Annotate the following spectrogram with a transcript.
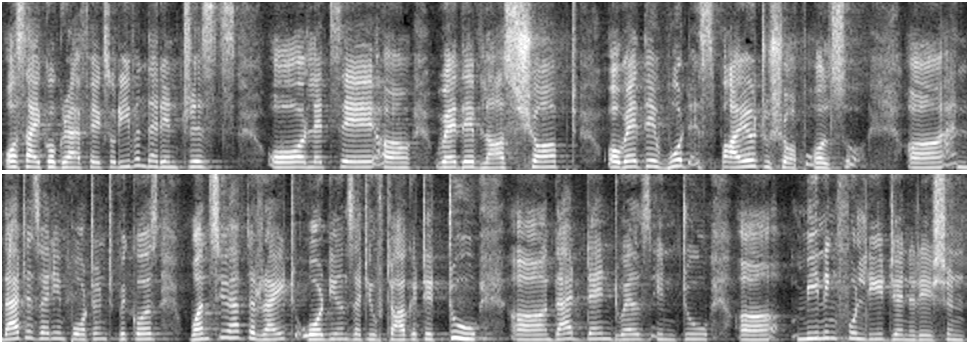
or psychographics or even their interests or let's say uh, where they've last shopped or where they would aspire to shop also. Uh, and that is very important because once you have the right audience that you've targeted to, uh, that then dwells into uh, meaningful lead generation,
